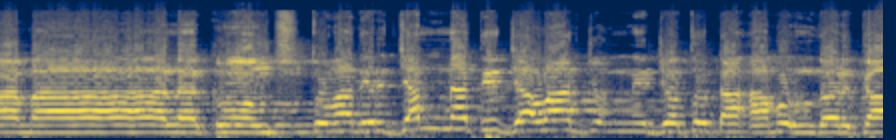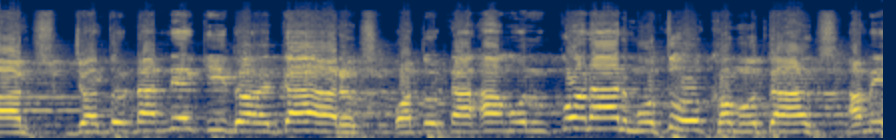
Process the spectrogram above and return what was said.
আমালাকুম তোমাদের জান্নাতে যাওয়ার জন্য যতটা আমল দরকার, যতটা নেকি দরকার, অতটা আমল করার মতো ক্ষমতা আমি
